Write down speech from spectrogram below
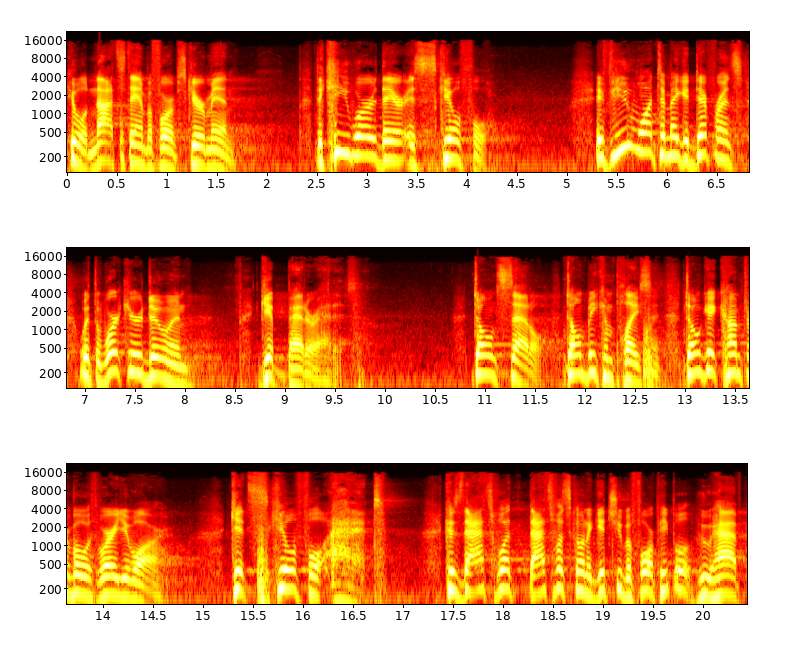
he will not stand before obscure men. The key word there is skillful. If you want to make a difference with the work you're doing, get better at it. Don't settle. Don't be complacent. Don't get comfortable with where you are. Get skillful at it. Because that's, what, that's what's going to get you before people who have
